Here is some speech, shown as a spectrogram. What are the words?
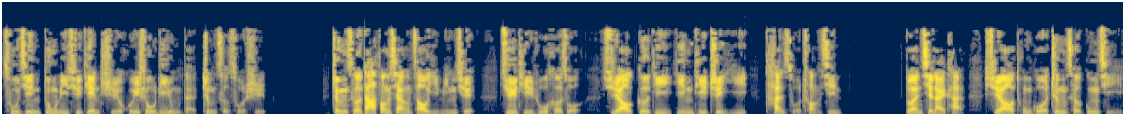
促进动力蓄电池回收利用的政策措施。政策大方向早已明确，具体如何做，需要各地因地制宜，探索创新。短期来看，需要通过政策供给，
